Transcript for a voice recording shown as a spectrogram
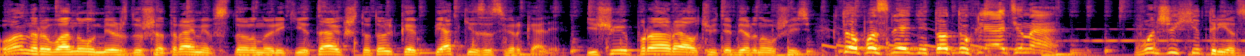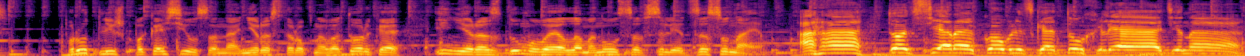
Он рванул между шатрами в сторону реки так, что только пятки засверкали. Еще и проорал, чуть обернувшись. «Кто последний, тот тухлятина!» Вот же хитрец. Прут лишь покосился на нерасторопного торка и, не раздумывая, ломанулся вслед за Сунаем. «Ага, тот серая коблицкая тухлятина!»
